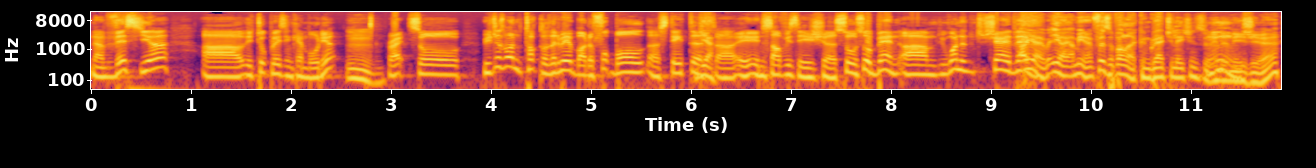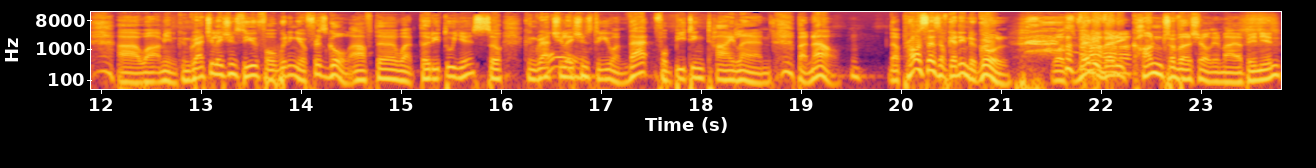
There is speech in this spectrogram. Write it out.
Now, this year, uh, it took place in Cambodia, Mm. right? So we just want to talk a little bit about the football uh, status Yeah. uh, in Southeast Asia. So, so Ben, um, you want to share that? Oh yeah, yeah. I mean, first of all, uh, congratulations to Indonesia. Uh, well, I mean, congratulations to you for winning your first goal after what 32 years. So, congratulations to you on that for beating Thailand. But now. The process of getting the goal was very, very controversial, in my opinion.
